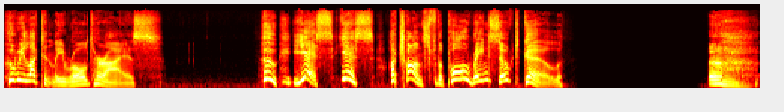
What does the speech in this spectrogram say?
who reluctantly rolled her eyes. Oh, yes, yes, a chance for the poor rain soaked girl. Ugh,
